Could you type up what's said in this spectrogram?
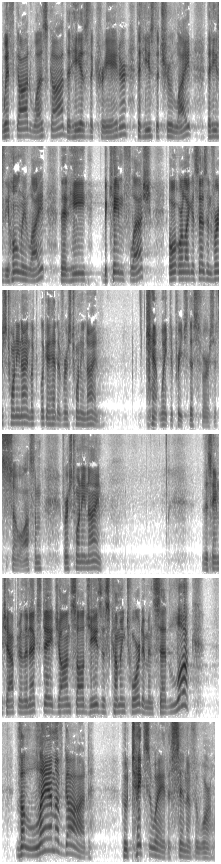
with God, was God, that He is the Creator, that He's the true light, that He's the only light, that He became flesh. Or, or like it says in verse 29, look, look ahead at verse 29. Can't wait to preach this verse. It's so awesome. Verse 29 the same chapter. And the next day, John saw Jesus coming toward him and said, Look, the Lamb of God who takes away the sin of the world.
